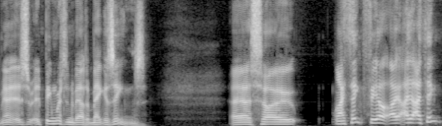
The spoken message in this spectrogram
it's, it's been written about in magazines. Uh, so I think feel I, I think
